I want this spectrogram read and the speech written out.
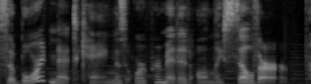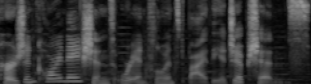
Subordinate kings were permitted only silver. Persian coronations were influenced by the Egyptians.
